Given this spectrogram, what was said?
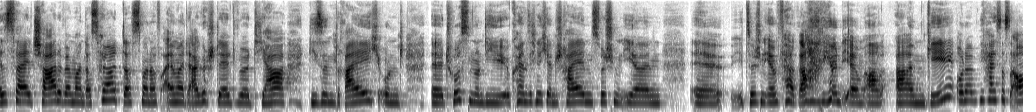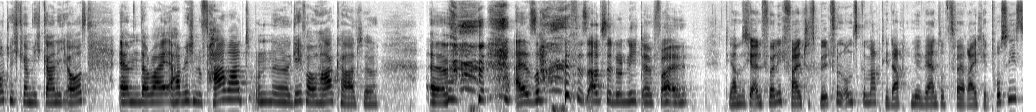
Es ist halt schade, wenn man das hört, dass man auf einmal dargestellt wird, ja, die sind reich und äh, Tussen und die können sich nicht entscheiden zwischen ihren äh, zwischen ihrem Ferrari und ihrem AMG oder wie heißt das Auto? Ich kenne mich gar nicht aus. Ähm, dabei habe ich ein Fahrrad und eine GVH-Karte. Ähm, also das ist absolut nicht der Fall. Die haben sich ein völlig falsches Bild von uns gemacht. Die dachten, wir wären so zwei reiche Tussis,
